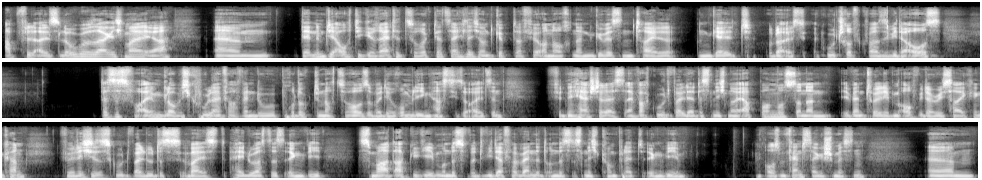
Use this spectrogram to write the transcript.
Apfel als Logo, sage ich mal, ja. Ähm, der nimmt ja auch die Geräte zurück tatsächlich und gibt dafür auch noch einen gewissen Teil an Geld oder als Gutschrift quasi wieder aus. Das ist vor allem, glaube ich, cool, einfach wenn du Produkte noch zu Hause bei dir rumliegen hast, die so alt sind. Für den Hersteller ist es einfach gut, weil der das nicht neu abbauen muss, sondern eventuell eben auch wieder recyceln kann. Für dich ist es gut, weil du das weißt, hey, du hast das irgendwie smart abgegeben und es wird wiederverwendet und es ist nicht komplett irgendwie aus dem Fenster geschmissen. Ähm,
